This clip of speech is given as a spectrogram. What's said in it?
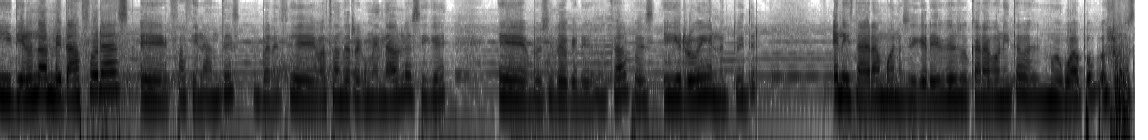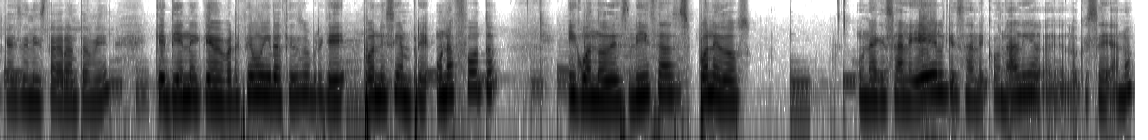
y tiene unas metáforas eh, fascinantes, me parece bastante recomendable, así que eh, pues si lo queréis buscar, pues y Rubin en el Twitter. En Instagram, bueno, si queréis ver su cara bonita, pues muy guapo, pues lo buscáis en Instagram también. Que tiene, que me parece muy gracioso porque pone siempre una foto y cuando deslizas pone dos. Una que sale él, que sale con alguien, eh, lo que sea, ¿no?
